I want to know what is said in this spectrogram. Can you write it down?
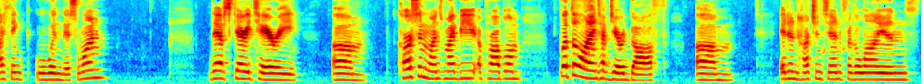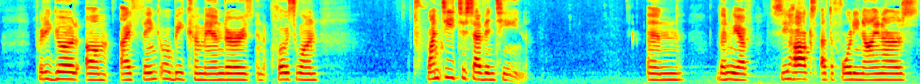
I think, will win this one. They have Scary Terry. Um, Carson Wentz might be a problem, but the Lions have Jared Goff. Um, Aidan Hutchinson for the Lions, pretty good. Um, I think it will be Commanders in a close one. 20 to 17. And then we have Seahawks at the 49ers.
